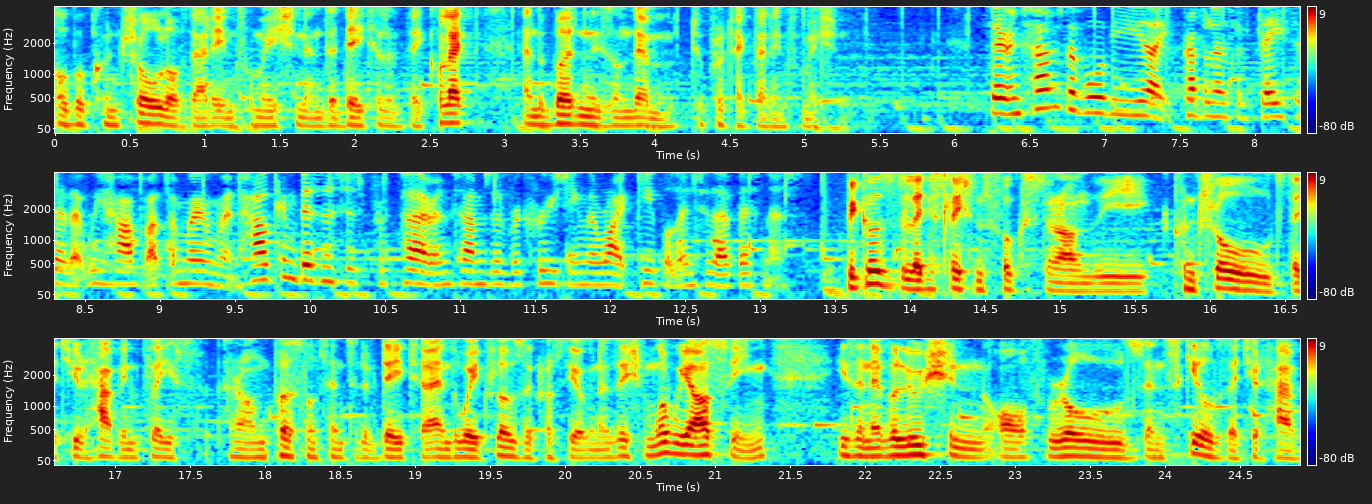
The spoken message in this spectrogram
over control of that information and the data that they collect, and the burden is on them to protect that information. So in terms of all the like prevalence of data that we have at the moment, how can businesses prepare in terms of recruiting the right people into their business? Because the legislation is focused around the controls that you'd have in place around personal sensitive data and the way it flows across the organization, what we are seeing is an evolution of roles and skills that you'd have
